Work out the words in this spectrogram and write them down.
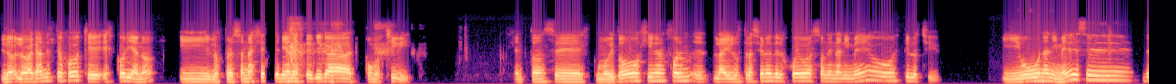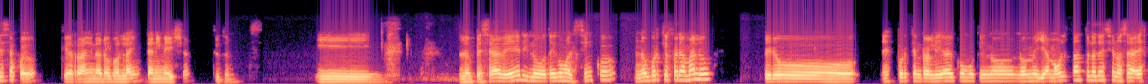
lo, lo bacán de este juego es que es coreano y los personajes tenían estética como chibi. Entonces, como que todo gira en forma. eh, Las ilustraciones del juego son en anime o estilo chibi. Y hubo un anime de ese, de ese juego, que es Ragnarok Online, de Animation. Y lo empecé a ver y lo boté como al 5, no porque fuera malo, pero es porque en realidad como que no, no me llamó tanto la atención. O sea, es,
